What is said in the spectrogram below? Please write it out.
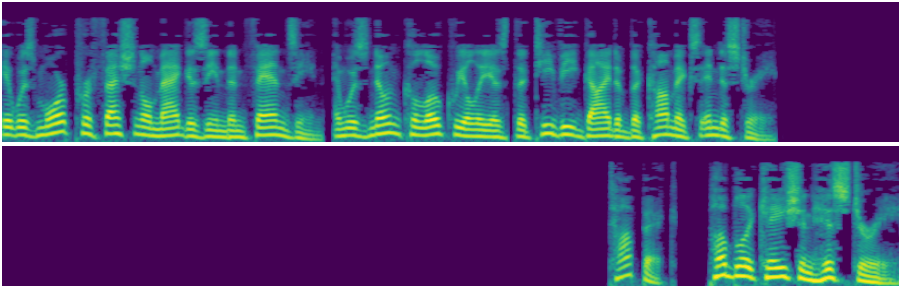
it was more professional magazine than fanzine, and was known colloquially as the TV guide of the comics industry. Topic: Publication history.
